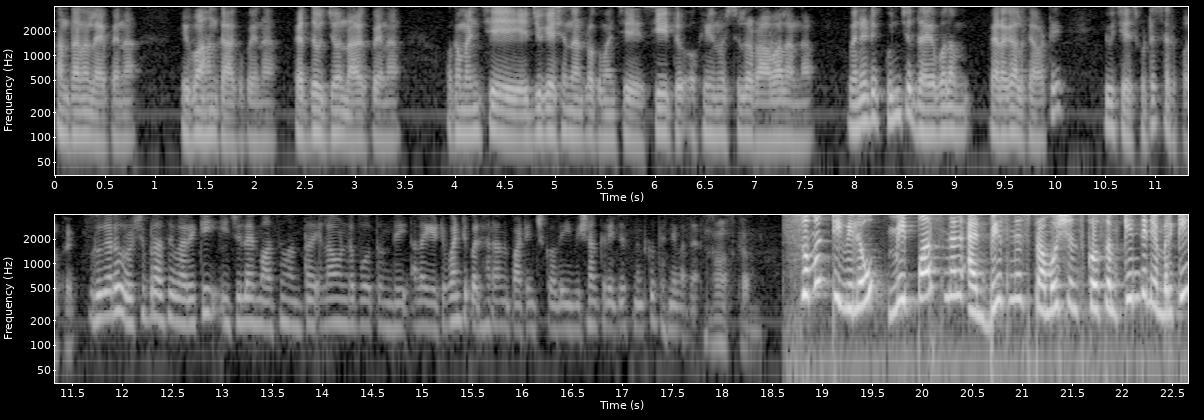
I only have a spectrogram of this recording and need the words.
సంతానం లేకపోయినా వివాహం కాకపోయినా పెద్ద ఉద్యోగం రాకపోయినా ఒక మంచి ఎడ్యుకేషన్ దాంట్లో ఒక మంచి సీటు ఒక యూనివర్సిటీలో రావాలన్నా ఇవన్నీ కొంచెం దయబలం పెరగాలి కాబట్టి ఇవి చేసుకుంటే సరిపోతాయి. గురుగారు వృషభ రాశి వారికి ఈ జూలై మాసం అంతా ఎలా ఉండబోతుంది? అలా ఎటువంటి పరిహారాలను పాటించుకోవాలి? ఈ విషయాన్ని తెలియజేసినందుకు ధన్యవాదాలు. నమస్కారం. సుమన్ టీవీలో మీ పర్సనల్ అండ్ బిజినెస్ ప్రమోషన్స్ కోసం కింది నెంబర్కి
